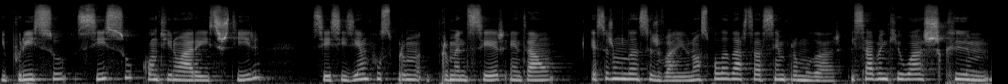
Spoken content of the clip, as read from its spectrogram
E por isso, se isso continuar a existir, se esse exemplo se permanecer, então essas mudanças vêm, o nosso paladar está sempre a mudar. E sabem que eu acho que,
